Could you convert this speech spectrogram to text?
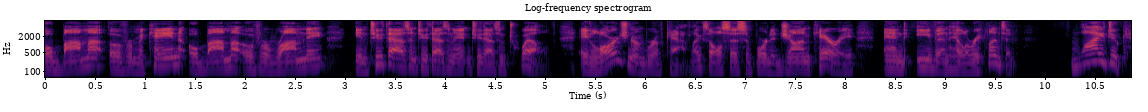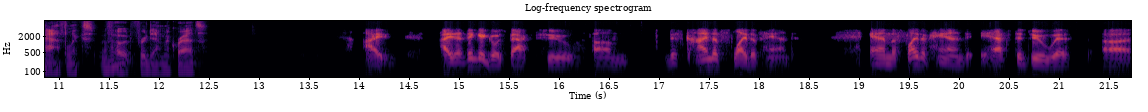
Obama over McCain, Obama over Romney in 2000, 2008, and 2012. A large number of Catholics also supported John Kerry and even Hillary Clinton. Why do Catholics vote for Democrats? I, I think it goes back to um, this kind of sleight of hand, and the sleight of hand it has to do with uh,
